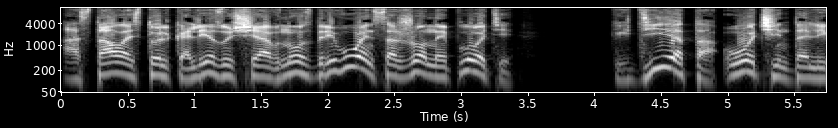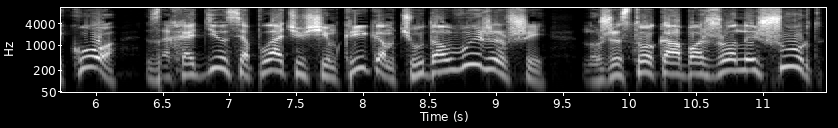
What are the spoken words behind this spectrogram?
Осталась только лезущая в нос древонь сожженной плоти. Где-то очень далеко заходился плачущим криком чудом выживший, но жестоко обожженный шурт,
